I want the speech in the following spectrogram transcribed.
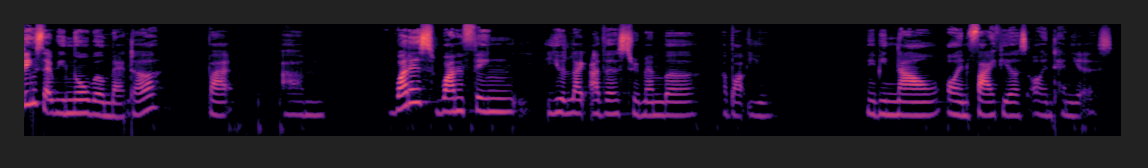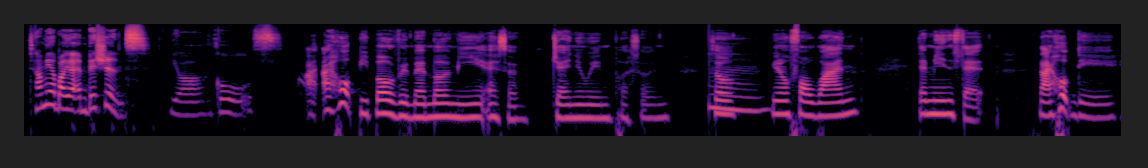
things that we know will matter. But um, what is one thing you'd like others to remember about you? Maybe now, or in five years, or in 10 years. Tell me about your ambitions, your goals. I, I hope people remember me as a genuine person. So, Mm. you know, for one, that means that like, I hope they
